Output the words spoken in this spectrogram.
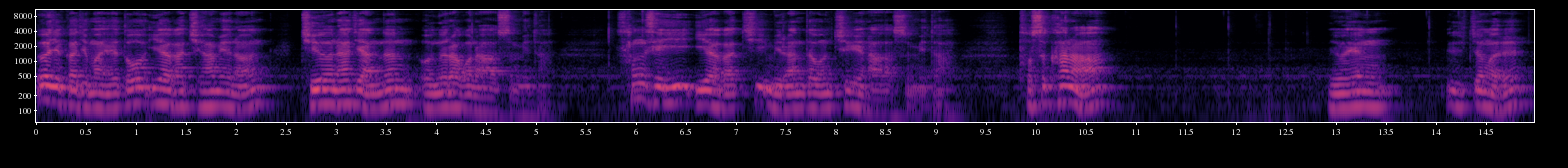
어제까지만 해도 이와 같이 하면은 지연하지 않는 언어라고 나왔습니다. 상세히 이와 같이 미란다 원칙에 나왔습니다. 토스카나 여행 일정을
